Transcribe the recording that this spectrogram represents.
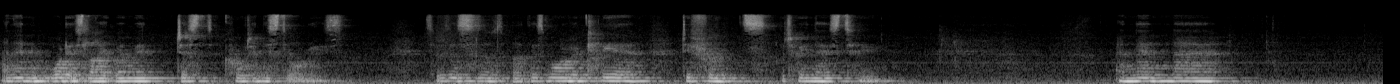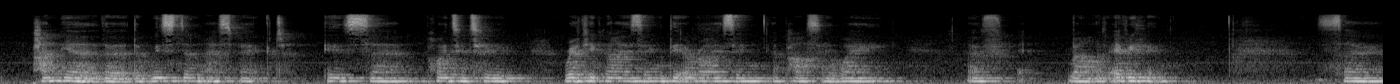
and then what it's like when we're just caught in the stories. So there's, there's more of a clear difference between those two. And then uh, panna, the, the wisdom aspect, is uh, pointing to recognizing the arising and passing away of, well, of everything. So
